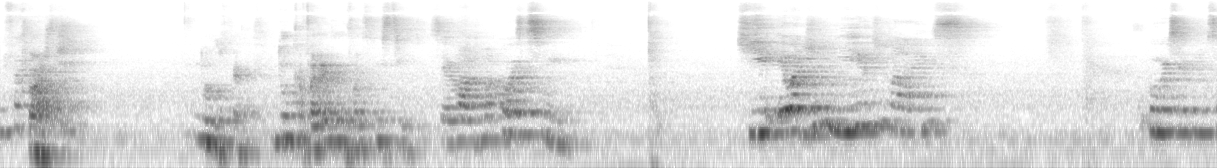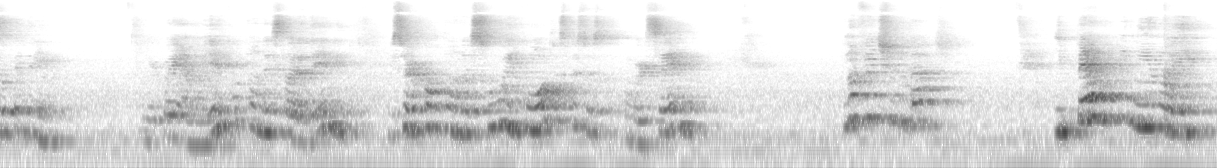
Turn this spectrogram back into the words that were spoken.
e foi Forte. Nunca, nunca falei que não fosse desistir. Você fala uma coisa assim que eu admiro demais. Eu conversei com o seu Pedrinho, é goiano, e ele contando a história dele, e o senhor contando a sua, e com outras pessoas que eu conversei, não vê dificuldade. E pega um menino aí,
